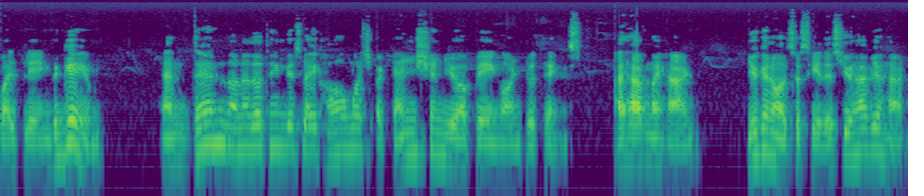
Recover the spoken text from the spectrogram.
while playing the game and then another thing is, like, how much attention you are paying on to things. I have my hand. You can also see this. You have your hand.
